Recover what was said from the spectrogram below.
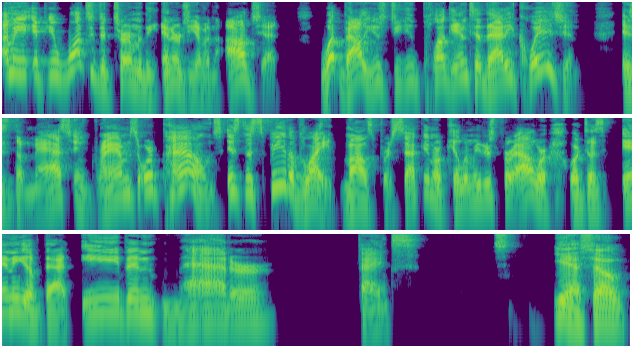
I mean, if you want to determine the energy of an object, what values do you plug into that equation? Is the mass in grams or pounds? Is the speed of light miles per second or kilometers per hour? Or does any of that even matter? Thanks. Yeah. So,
